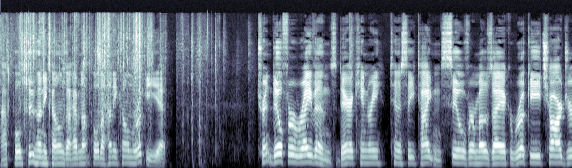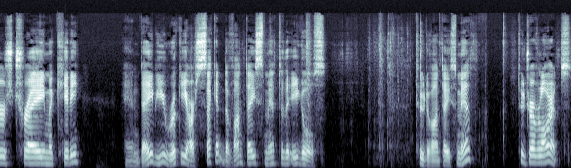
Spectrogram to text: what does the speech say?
I've pulled two honeycombs. I have not pulled a honeycomb rookie yet. Trent Dilfer, Ravens. Derrick Henry, Tennessee Titans. Silver Mosaic Rookie, Chargers, Tre' McKitty. And debut rookie, our second, DeVonta Smith to the Eagles. Two DeVonta Smith, two Trevor Lawrence.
